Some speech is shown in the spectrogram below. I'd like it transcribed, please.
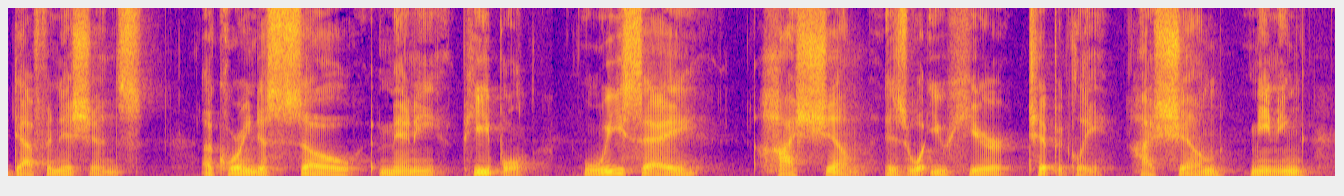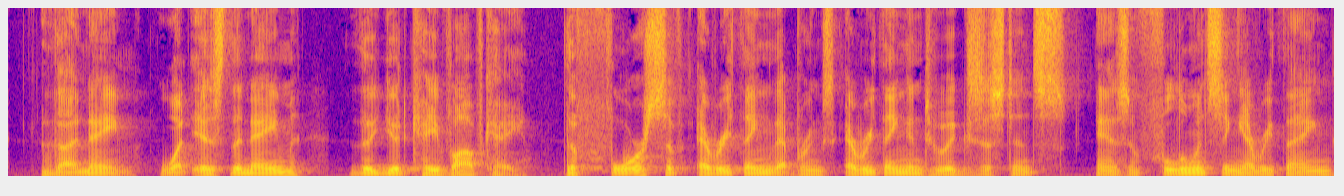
definitions according to so many people. We say Hashem is what you hear typically. Hashem meaning the name. What is the name? The Yud Ke Vav Ke, the force of everything that brings everything into existence and is influencing everything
